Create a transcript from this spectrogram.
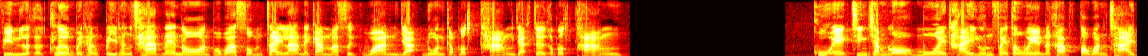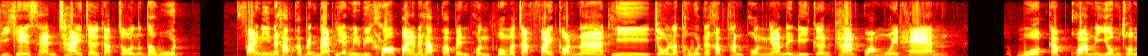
ฟินแล้วก็เคลิ้มไปทั้งปีทั้งชาติแน่นอน เพราะว่าสมใจละในการมาศึกวัน อยากดวลกับรถถัง อยากเจอกับรถถังคู่เอกชิงแชมป์โลกมวยไทยรุ่นเฟเธอร์เวทนะครับตะวันฉายพีเคแสนชัยเจอกับโจนัทวุฒิไฟล์นี้นะครับก็เป็นแบบที่แอดมินวิเคราะห์ไปนะครับก็เป็นผลพวงมาจากไฟก่อนหน้าที่โจนัทวุฒินะครับทันผลงานได้ดีเกินคาดกว่ามวยแทน บวกกับความนิยมชม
